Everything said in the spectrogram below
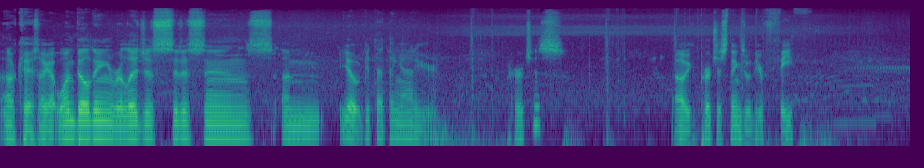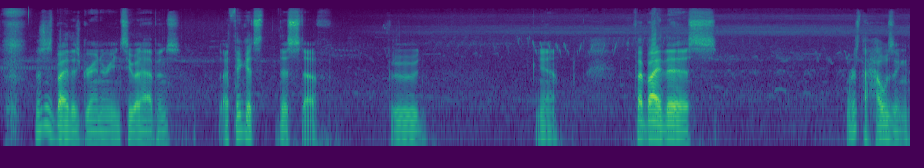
Okay, so I got one building, religious citizens. Um, yo, get that thing out of here. Purchase? Oh, you can purchase things with your faith. Let's just buy this granary and see what happens. I think it's this stuff. Food. Yeah. If I buy this... Where's the housing?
